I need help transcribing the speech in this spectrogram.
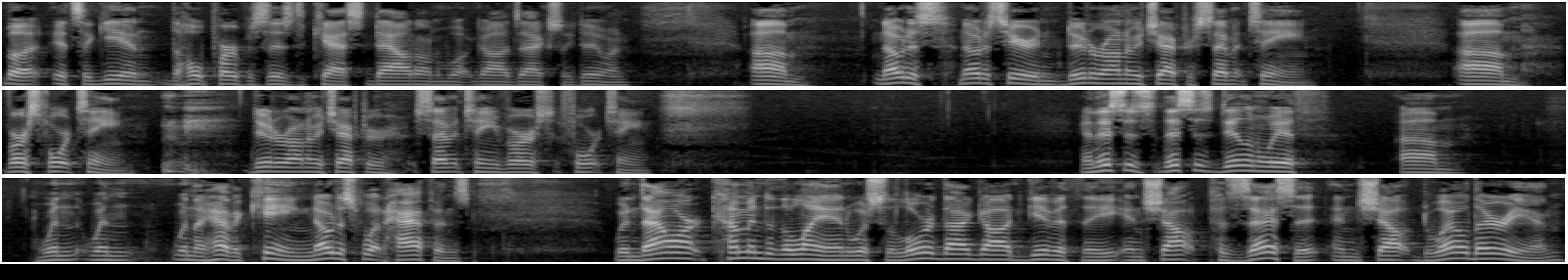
but it's again the whole purpose is to cast doubt on what God's actually doing. Um, notice notice here in Deuteronomy chapter 17, um, verse 14. Deuteronomy chapter 17, verse 14. And this is this is dealing with um, when when when they have a king. Notice what happens when thou art come into the land which the Lord thy God giveth thee, and shalt possess it, and shalt dwell therein,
